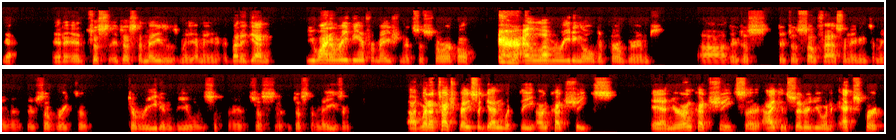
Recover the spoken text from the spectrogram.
Yeah. It it just it just amazes me. I mean, but again, you want to read the information. It's historical. I love reading older programs. Uh, they're just they're just so fascinating to me. They're so great to to read and view, and so it's just just amazing. I'm going to touch base again with the uncut sheets, and your uncut sheets. Uh, I consider you an expert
